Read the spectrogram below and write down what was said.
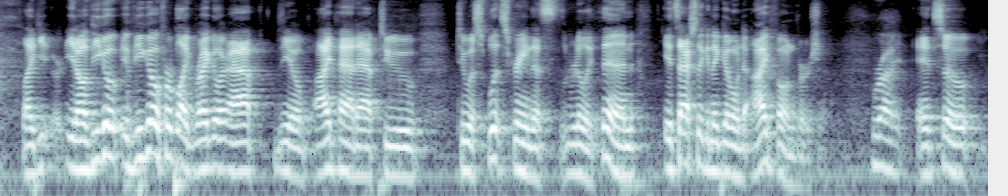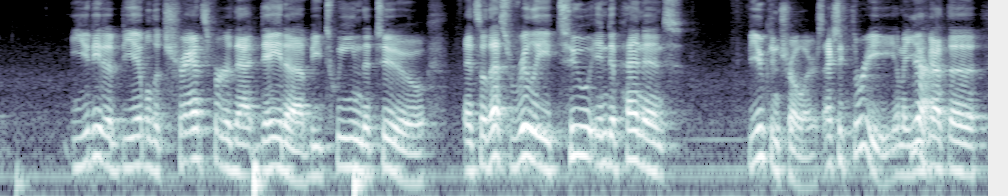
like you you know, if you go if you go from like regular app, you know, iPad app to to a split screen that's really thin, it's actually going to go into iPhone version. Right. And so you need to be able to transfer that data between the two. And so that's really two independent view controllers. Actually three. I mean, you've got the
